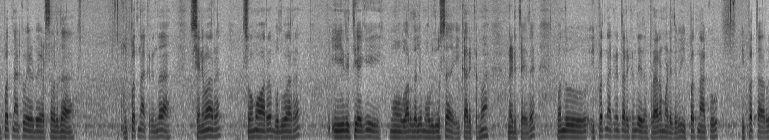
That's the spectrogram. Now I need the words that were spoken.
ಇಪ್ಪತ್ತ್ನಾಲ್ಕು ಎರಡು ಎರಡು ಸಾವಿರದ ಇಪ್ಪತ್ತ್ನಾಲ್ಕರಿಂದ ಶನಿವಾರ ಸೋಮವಾರ, ಬುಧವಾರ ಈ ರೀತಿಯಾಗಿ ವಾರದಲ್ಲಿ ಮೂರು ದಿವಸ ಈ ಕಾರ್ಯಕ್ರಮ ನಡೀತಾ ಇದೆ. ಒಂದು ಇಪ್ಪತ್ನಾಲ್ಕನೇ ತಾರೀಕಿಂದ ಇದನ್ನು ಪ್ರಾರಂಭ ಮಾಡಿದ್ದೀವಿ. ಇಪ್ಪತ್ನಾಲ್ಕು, ಇಪ್ಪತ್ತಾರು,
